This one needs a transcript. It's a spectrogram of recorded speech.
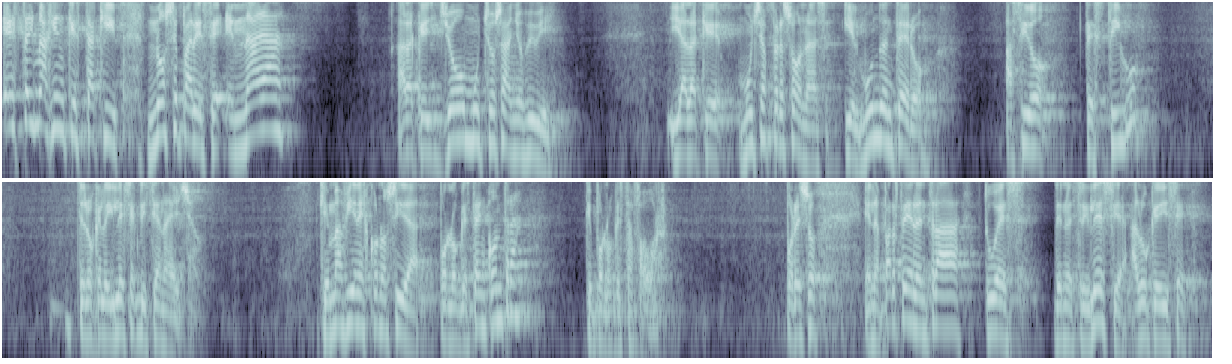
esta imagen que está aquí no se parece en nada a la que yo muchos años viví y a la que muchas personas y el mundo entero ha sido testigo de lo que la iglesia cristiana ha hecho, que más bien es conocida por lo que está en contra que por lo que está a favor. Por eso, en la parte de la entrada, tú ves de nuestra iglesia algo que dice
